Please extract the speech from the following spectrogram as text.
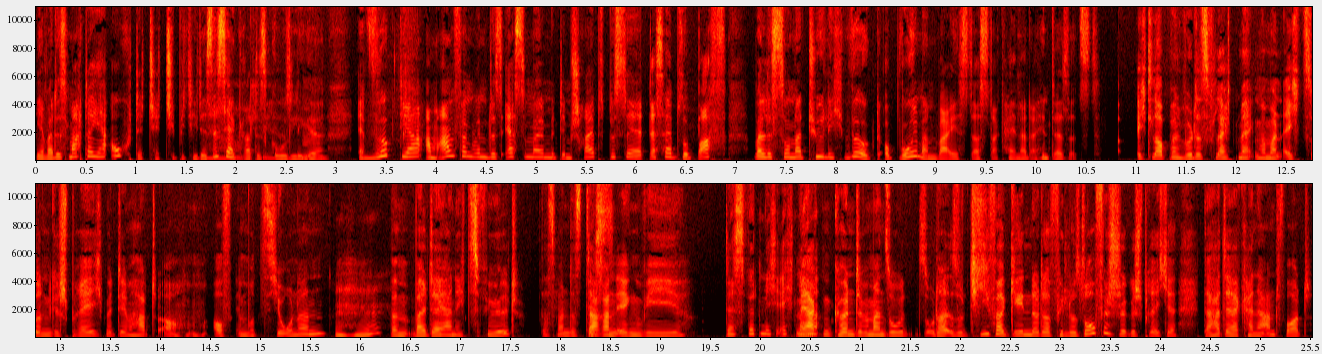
Ja, aber das macht er ja auch, der ChatGPT. Das ja, ist ja gerade okay. das Gruselige. Hm. Er wirkt ja am Anfang, wenn du das erste Mal mit dem schreibst, bist du ja deshalb so baff, weil es so natürlich wirkt, obwohl man weiß, dass da keiner dahinter sitzt ich glaube, man würde es vielleicht merken, wenn man echt so ein Gespräch mit dem hat, oh, auf Emotionen, mhm. weil, weil, der ja nichts fühlt, dass man das, das daran irgendwie das wird mich echt merken könnte, wenn man so, so oder so tiefer gehende oder philosophische Gespräche, da hat er ja keine Antwort.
